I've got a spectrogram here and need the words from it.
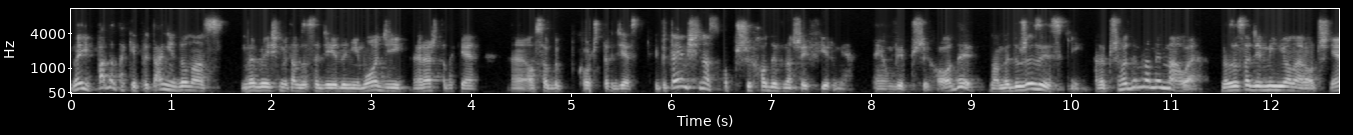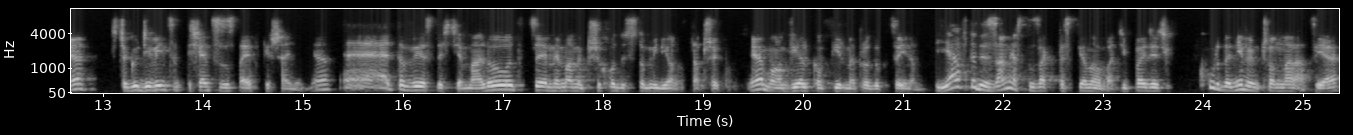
No i pada takie pytanie do nas, my byliśmy tam w zasadzie jedyni młodzi, reszta takie E, osoby około 40. I pytają się nas o przychody w naszej firmie. Ja mówię, przychody? Mamy duże zyski, ale przychody mamy małe. Na zasadzie miliona rocznie, z czego 900 tysięcy zostaje w kieszeni. Nie? Eee, to wy jesteście malutcy, my mamy przychody 100 milionów na przykład, nie? bo mam wielką firmę produkcyjną. I ja wtedy zamiast to zakwestionować i powiedzieć, kurde, nie wiem, czy on ma rację,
